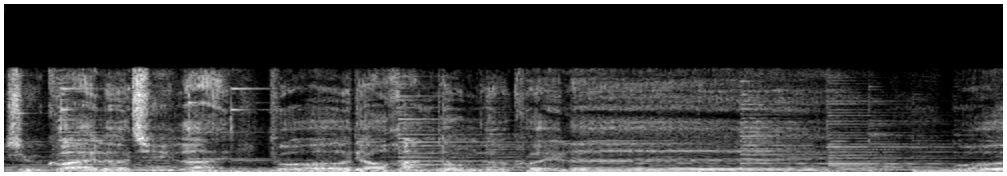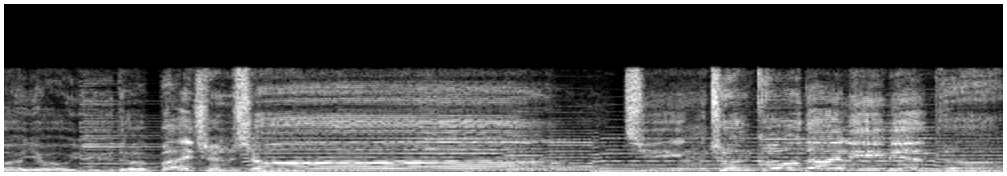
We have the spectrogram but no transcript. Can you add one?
始快乐起来，脱掉寒冬的傀儡。我忧郁的白衬衫，青春口袋里面的。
